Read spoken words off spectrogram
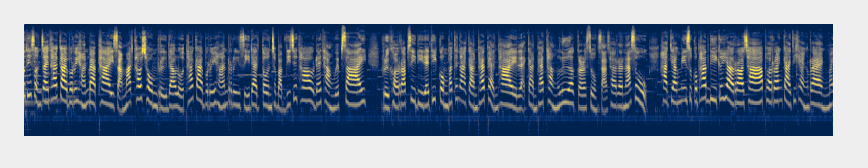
ผู้ที่สนใจท่ากายบริหารแบบไทย สามารถเข้าชม หรือดาวน์โหลดท่ากายบริหารหรือสีแดดตนฉบับดิจิทัลได้ทางเว็บไซต์ หรือขอรับซีดีได้ที่กรมพัฒนาการแพทย์แผนไทย และการแพทย์ทางเลือกกระทรวงสาธารณสุข หากอยากมีสุขภาพดีก็อย่ารอช้า เพราะร่างกายที่แข็งแรงไม่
